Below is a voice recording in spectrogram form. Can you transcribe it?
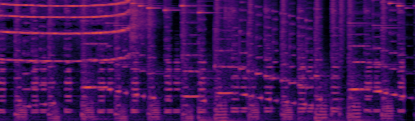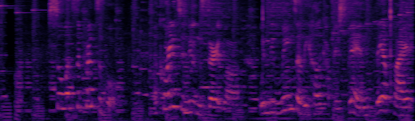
So what's the principle? According to Newton's third law, when the wings of the helicopter spin, they apply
